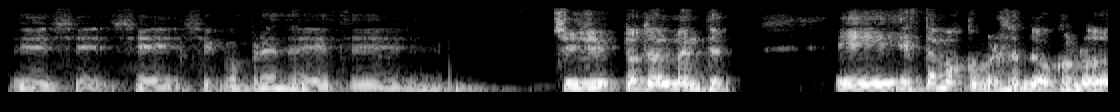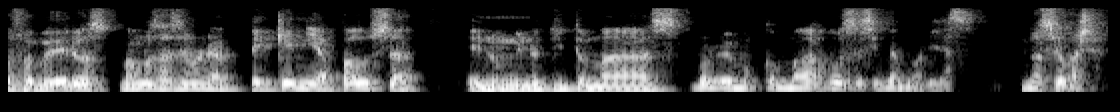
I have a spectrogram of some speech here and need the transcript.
Eh, se, comprende? Este... Sí, sí, totalmente. Eh, estamos conversando con Rodolfo Mederos. Vamos a hacer una pequeña pausa. En un minutito más volvemos con más voces y memorias. No se vayan.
